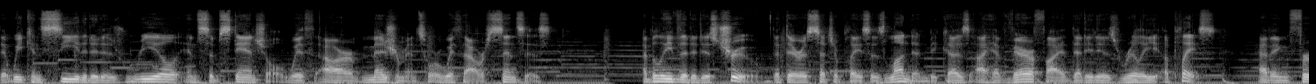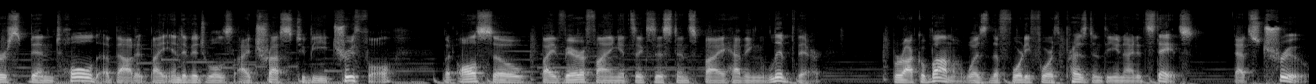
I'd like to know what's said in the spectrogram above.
that we can see that it is real and substantial with our measurements or with our senses. I believe that it is true that there is such a place as London because I have verified that it is really a place, having first been told about it by individuals I trust to be truthful, but also by verifying its existence by having lived there. Barack Obama was the 44th President of the United States. That's true.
